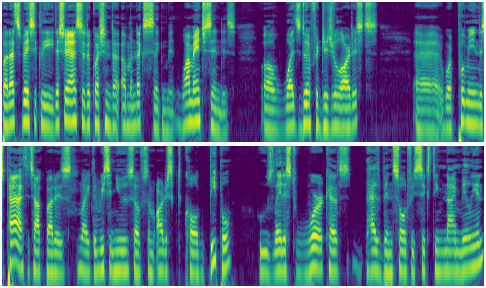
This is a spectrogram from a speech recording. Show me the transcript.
but that's basically that should answer the question that of my next segment. Why am I interested in this? Uh, what it's doing for digital artists. Uh, what put me in this path to talk about is like the recent news of some artist called Beeple, whose latest work has has been sold for 69 million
